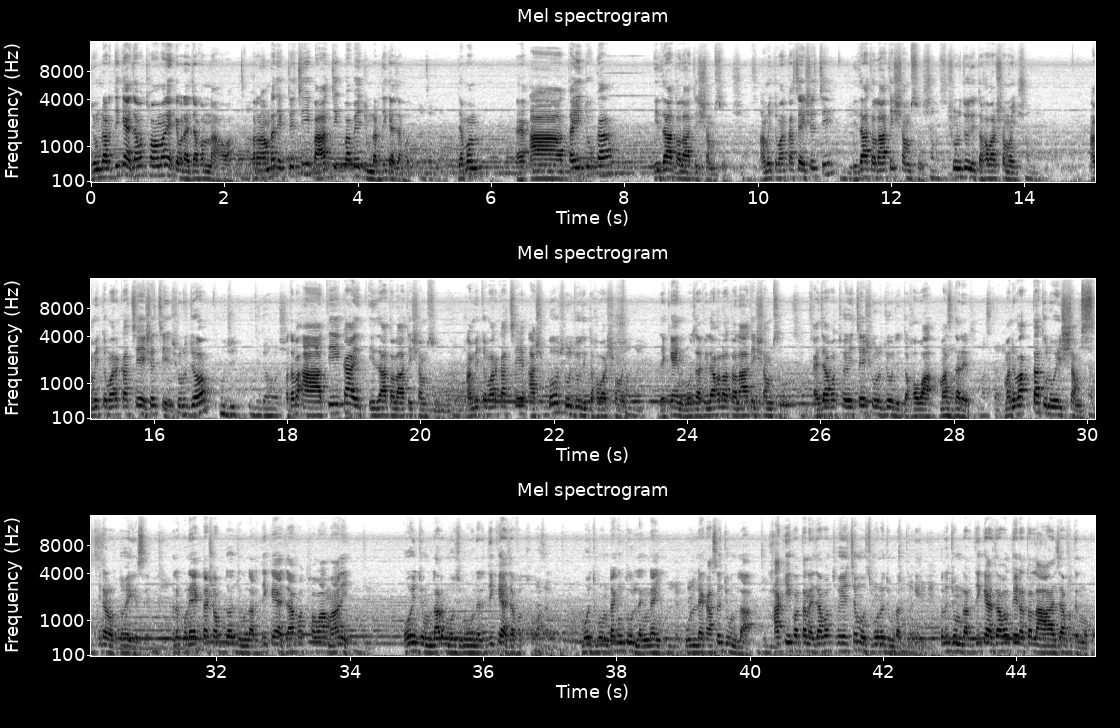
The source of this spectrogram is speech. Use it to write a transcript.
জুমলার দিকে এজাবত হওয়া মানে একেবারে এজাবত না হওয়া। কারণ আমরা দেখতেছি বাহ্যিকভাবে জুমলার দিকে এজাবত যেমন আতাই তুকা ইদা তলাতি শামসু। আমি তোমার কাছে এসেছি ইদা তলাতি শামসু সূর্য উদিত হওয়ার সময়। আমি তোমার কাছে এসেছি সূর্য। অথবা আতিকা তলাতি শামসু। আমি তোমার কাছে আসব সূর্য উদিত হওয়ার সময়। দেখেন মুজাফিলা হলো তলাতি শামসু। এজাবত হয়েছে সূর্য উদিত হওয়া মাসদারের। মানে ওয়াক্তা তুলু শামস এটার অর্থ হয়ে গেছে। তাহলে কোনো একটা শব্দ জুমলার দিকে এজাফত হওয়া মানে ওই জুমলার মজমুনের দিকে এজাফত হওয়া। মজমুনটা কিন্তু উল্লেখ নাই। উল্লেখ আছে জুমলা। হাকিকতা এজাবত হয়েছে মজমুনের জুমলার দিকে। তাহলে জুমলার দিকে এজাবত এটা তো লা এজাফতের মতো।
